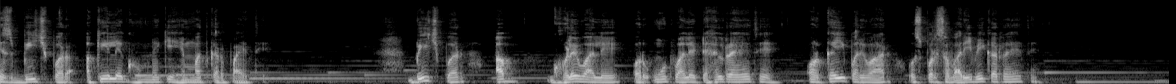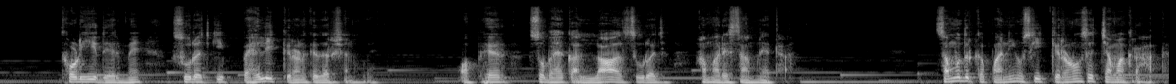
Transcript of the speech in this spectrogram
इस बीच पर अकेले घूमने की हिम्मत कर पाए थे। बीच पर अब घोड़े वाले और ऊँट वाले टहल रहे थे और कई परिवार उस पर सवारी भी कर रहे थे। थोड़ी ही देर में सूरज की पहली किरण के दर्शन हुए और फिर सुबह का लाल सूरज हमारे सामने था। समुद्र का पानी उसकी किरणों से चमक रहा था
